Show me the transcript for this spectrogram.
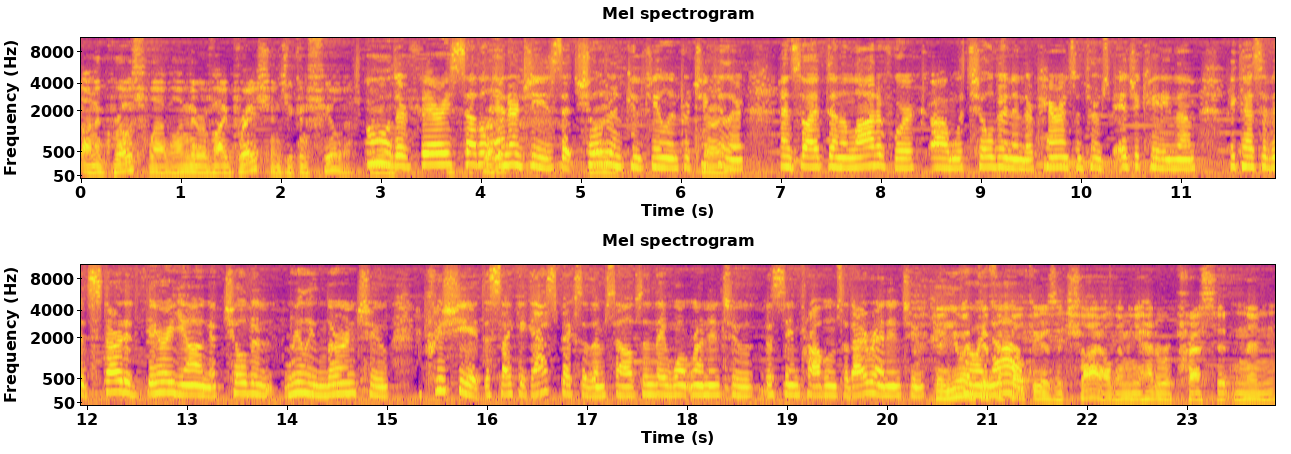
on a gross level, I and there are vibrations. You can feel it. I Oh, mean, they're very subtle Right. energies that children Right. can feel in particular. And so I've done a lot of work um, with children and their parents in terms of educating them because if it started very young, if children really learn to appreciate the psychic aspects of themselves, then they won't run into the same problems that I ran into yeah, you had growing up. difficulty as a child. I mean, you had to repress it, and then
